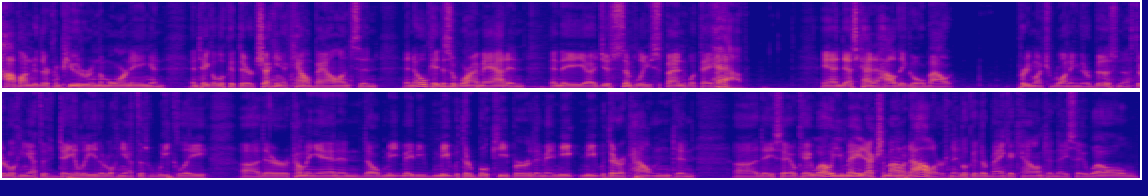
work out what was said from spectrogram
hop onto their computer in the morning and, and take a look at their checking account balance and and okay this is where I'm at and and they uh, just simply spend what they have. And that's kind of how they go about pretty much running their business. They're looking at this daily. They're looking at this weekly. Uh, they're coming in and they'll meet maybe meet with their bookkeeper. They may meet meet with their accountant and uh, they say, okay, well, you made X amount of dollars. And they look at their bank account and they say, well,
